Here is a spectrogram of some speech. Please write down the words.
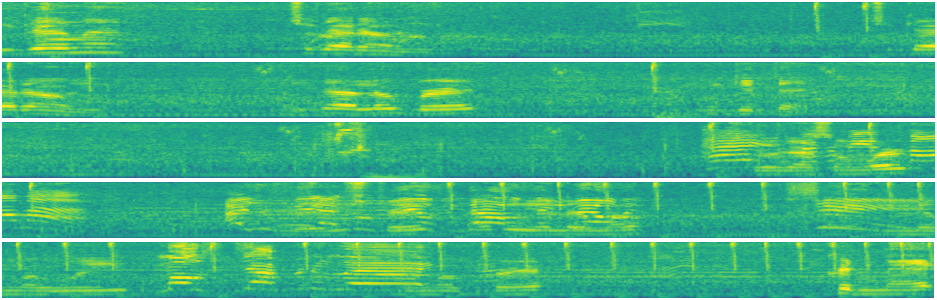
You good, man? What you got on you? What you got on you? You got a little bread. Let me get that. Still got some work? Mama? How you Yeah, feel? you straight. I'll you a little more. A little more weed. Most A definitely. little more crack. Critinac.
